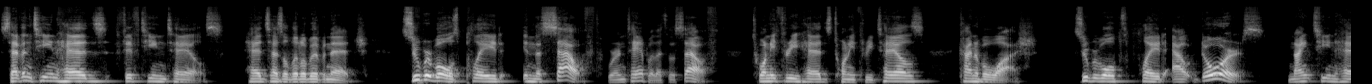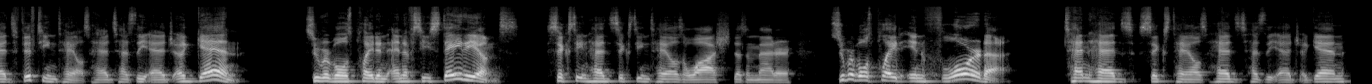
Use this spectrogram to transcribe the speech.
17 heads, 15 tails. Heads has a little bit of an edge. Super Bowls played in the South. We're in Tampa. That's the South. 23 heads, 23 tails, kind of a wash. Super Bowls played outdoors. 19 heads, 15 tails. Heads has the edge again. Super Bowls played in NFC stadiums. 16 heads, 16 tails, a wash, doesn't matter. Super Bowls played in Florida. 10 heads, 6 tails. Heads has the edge again.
